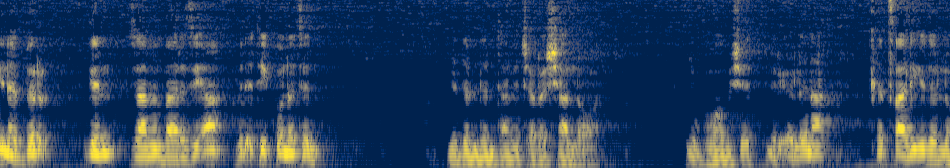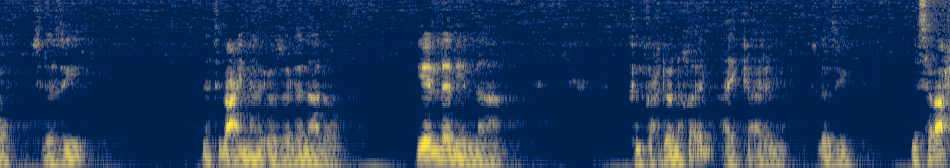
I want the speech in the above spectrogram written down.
ይነብር ግን እዛ ምንባር እዚኣ ምልእቲ ኣይኮነትን መደምደምታ መጨረሻ ኣለዋ ንግሆ ምሸት ንሪኦ ኣለና ቀፃሊ እዩ ዘሎ ስለዚ ነቲ ብዓይና ንሪኦ ዘለና ዶ የለን ኢልና ክንክሕዶ ንኽእል ኣይከኣልን እዩ ስለዚ ንስራሕ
